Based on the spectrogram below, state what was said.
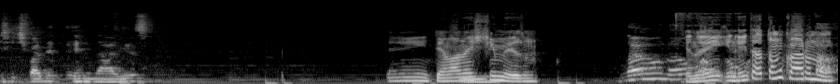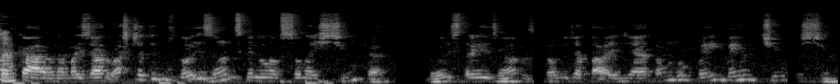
a gente vai determinar isso. Tem, tem lá na Steam mesmo. Não, não. E nem, não, e nem tá tão caro, não, tá? caro, né? Mas já, acho que já tem uns dois anos que ele lançou na Steam, cara. Dois, três anos. Então ele já tá, ele já tá um jogo bem, bem antigo na Steam.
